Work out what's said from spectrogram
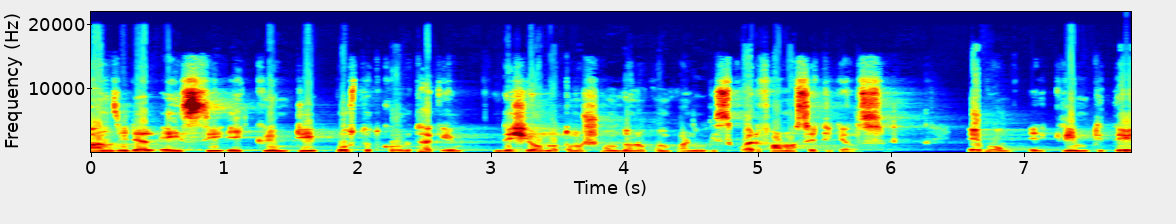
ফানজিডাল এইচসি এই ক্রিমটি প্রস্তুত করে থাকে দেশের অন্যতম সুনামধন্য কোম্পানি স্কোয়ার ফার্মাসিউটিক্যালস এবং এই ক্রিমটিতে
